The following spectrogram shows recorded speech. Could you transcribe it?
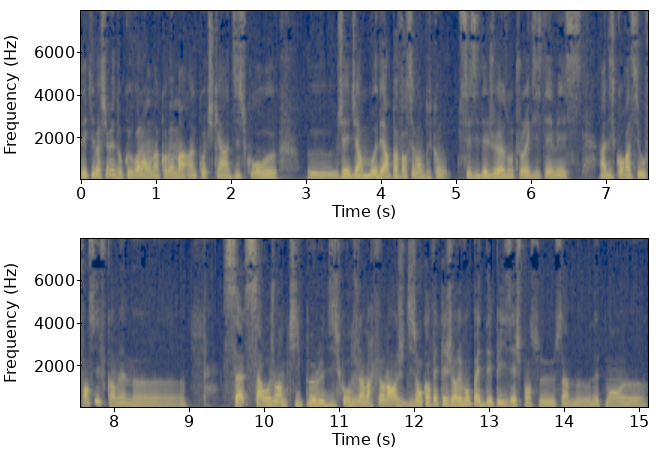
d'équipe assumé. Donc voilà, on a quand même un, un, coach qui a un discours euh, j'allais dire moderne, pas forcément, parce que ces idées de jeu, elles ont toujours existé, mais un discours assez offensif quand même. Euh, ça, rejoint un petit peu le discours de Jean-Marc Furlan. Disons qu'en fait, les joueurs, ils vont pas être dépaysés, je pense, euh, ça, honnêtement,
